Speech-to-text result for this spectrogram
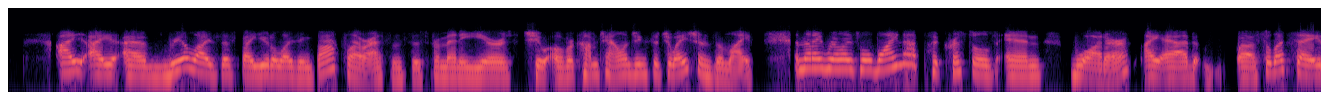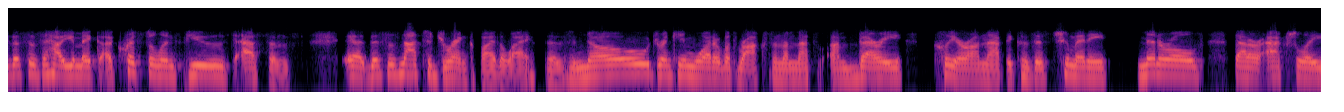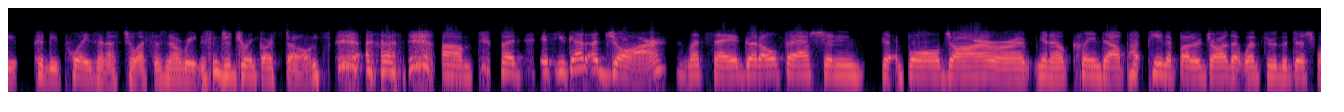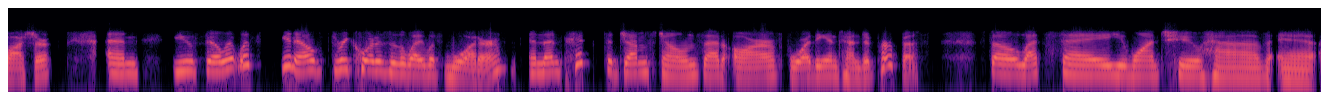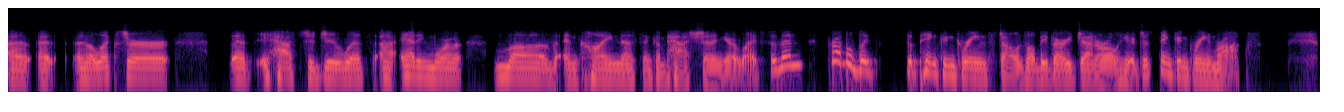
I, I uh, realized this by utilizing Bach flower essences for many years to overcome challenging situations in life. And then I realized, well, why not put crystals in water? I add, uh, so let's say this is how you make a crystal infused essence. Uh, this is not to drink, by the way. There's no drinking water with rocks in them. That's I'm very clear on that because there's too many minerals that are actually could be poisonous to us. There's no reason to drink our stones. um, but if you get a jar, let's say a good old fashioned Ball jar or a you know cleaned out peanut butter jar that went through the dishwasher, and you fill it with you know three quarters of the way with water, and then pick the gemstones that are for the intended purpose. So let's say you want to have a, a, a, an elixir that has to do with uh, adding more love and kindness and compassion in your life. So then probably the pink and green stones. I'll be very general here, just pink and green rocks.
